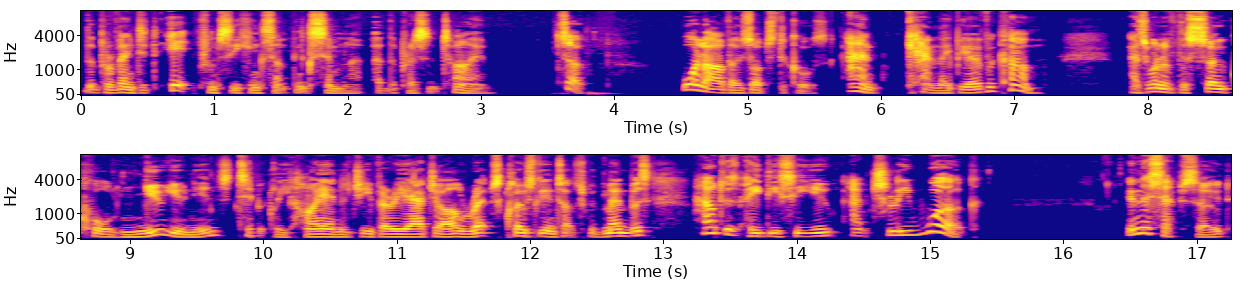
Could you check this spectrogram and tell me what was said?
that prevented it from seeking something similar at the present time. So, what are those obstacles and can they be overcome? As one of the so-called new unions, typically high energy, very agile, reps closely in touch with members, how does ADCU actually work? In this episode,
